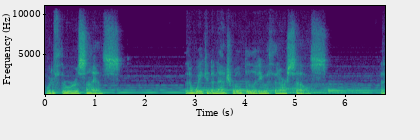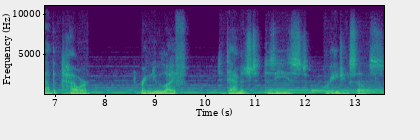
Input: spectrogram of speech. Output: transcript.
What if there were a science that awakened a natural ability within our cells that had the power to bring new life to damaged, diseased, or aging cells?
